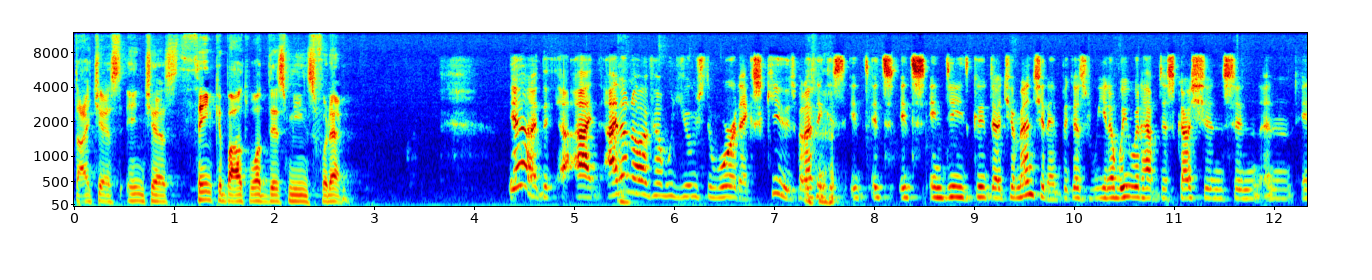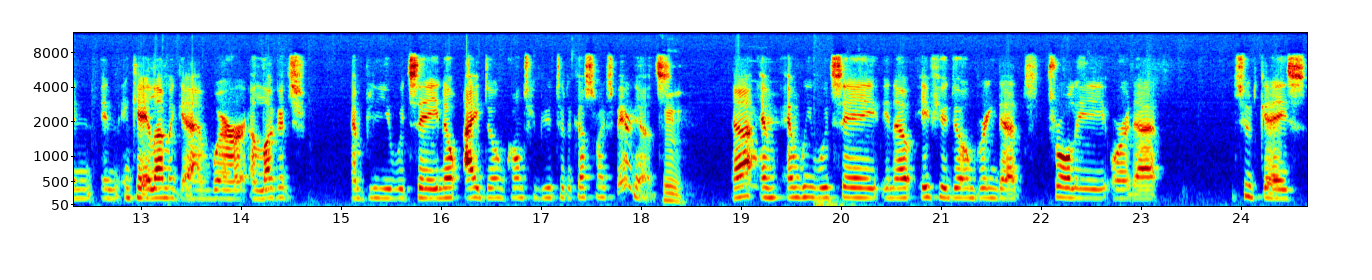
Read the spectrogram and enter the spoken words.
digest, ingest, think about what this means for them. Yeah, I, I don't know if I would use the word excuse, but I think it's, it's it's it's indeed good that you mention it because you know we would have discussions in in in, in KLM again where a luggage employee would say, you know, I don't contribute to the customer experience. Hmm. Yeah, and, and we would say, you know, if you don't bring that trolley or that suitcase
